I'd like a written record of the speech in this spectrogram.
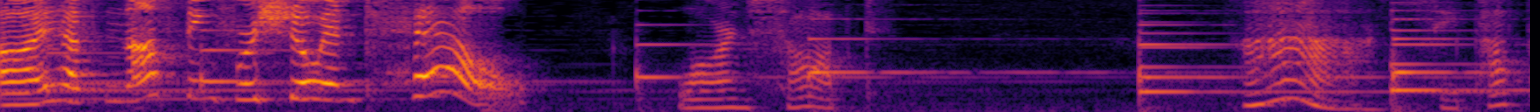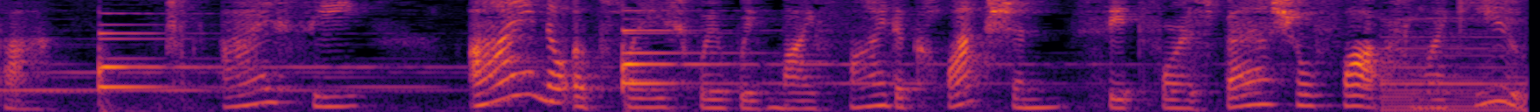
I have nothing for show and tell, Lawrence sobbed. Ah, said Papa. I see. I know a place where we might find a collection fit for a special fox like you.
